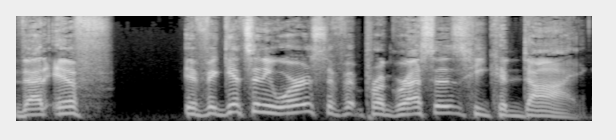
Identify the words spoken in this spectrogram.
that if if it gets any worse, if it progresses, he could die.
